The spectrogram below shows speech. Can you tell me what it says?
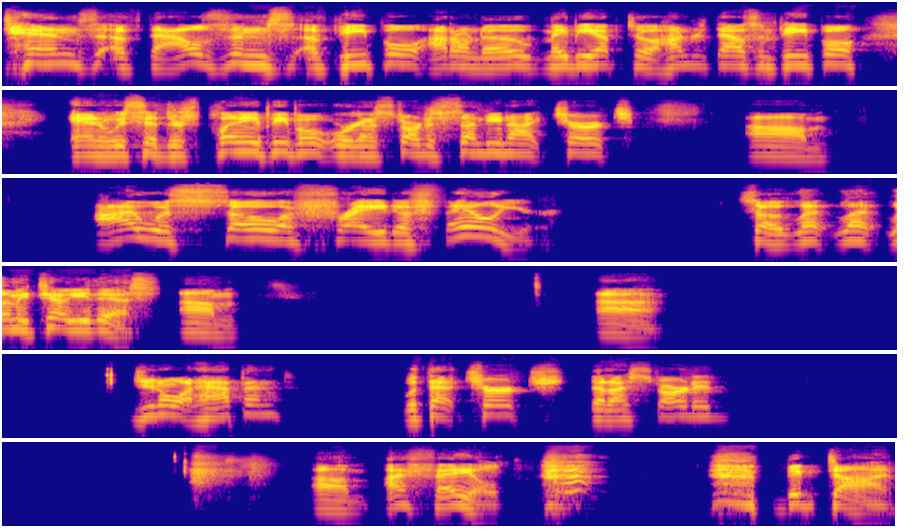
tens of thousands of people. I don't know, maybe up to 100,000 people. And we said, there's plenty of people. We're going to start a Sunday night church. Um, I was so afraid of failure. So let, let, let me tell you this. Um, uh, do you know what happened with that church that I started? Um, I failed big time.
